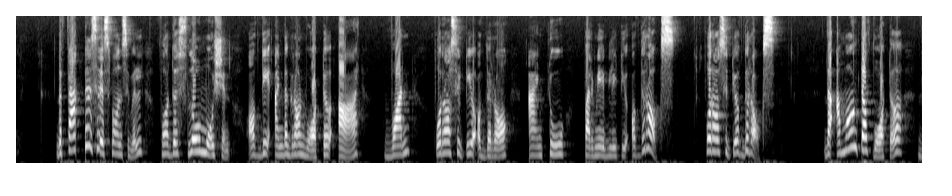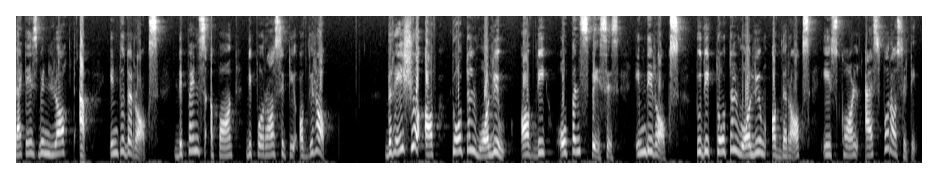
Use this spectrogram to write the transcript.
The factors responsible for the slow motion of the underground water are 1. Porosity of the rock and 2. Permeability of the rocks. Porosity of the rocks. The amount of water that is been locked up into the rocks depends upon the porosity of the rock. The ratio of total volume of the open spaces in the rocks to the total volume of the rocks is called as porosity.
